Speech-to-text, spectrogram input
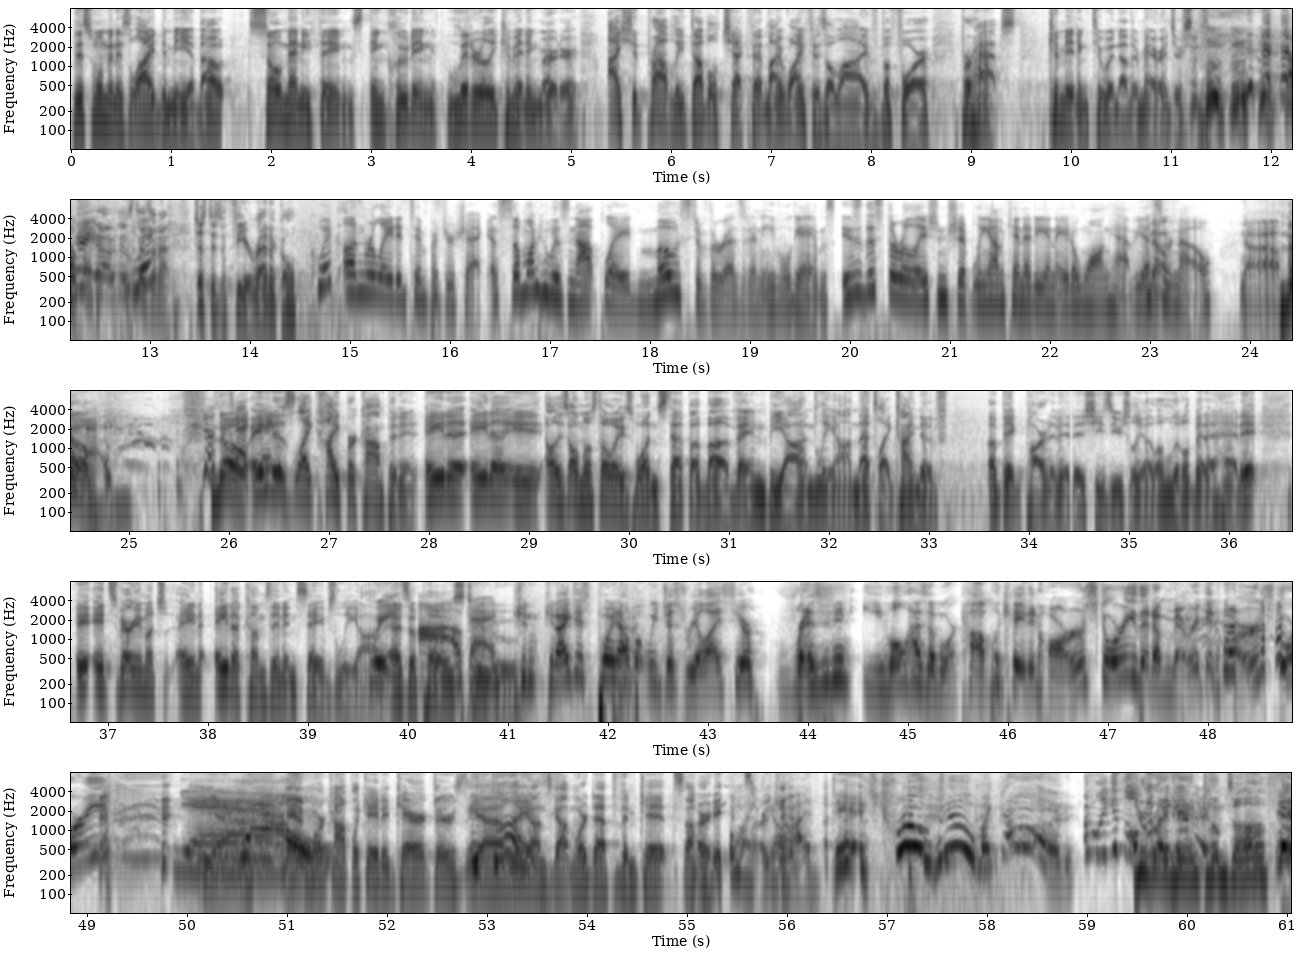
This woman has lied to me about so many things, including literally committing murder. I should probably double check that my wife is alive before perhaps committing to another marriage or something. Okay. You know, just, quick, as a, just as a theoretical. quick unrelated temperature check. As someone who has not played most of the Resident Evil games, is this the relationship Leon Kennedy and Ada Wong have? Yes No. or no? Nah. No. Okay. No, checking. Ada's like hyper competent. Ada Ada is almost always one step above and beyond Leon. That's like kind of a big part of it is she's usually a, a little bit ahead. It, it it's very much Ada, Ada comes in and saves Leon Wait. as ah, opposed okay. to Can can I just point out what we just realized here? Resident Evil has a more complicated horror story than American Horror Story. Yeah. and more complicated characters. yeah, does. Leon's got more depth than Kit. Sorry. Oh my Sorry, Kit. god, damn, it's true too. My god, I'm like it's all Your coming right hand comes off.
